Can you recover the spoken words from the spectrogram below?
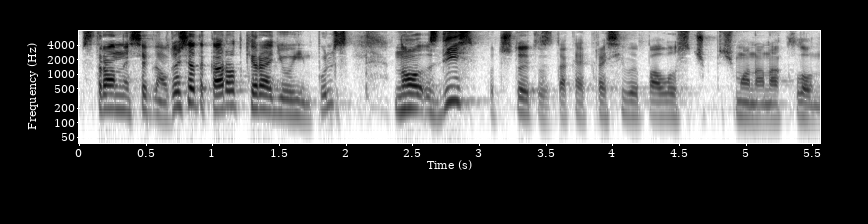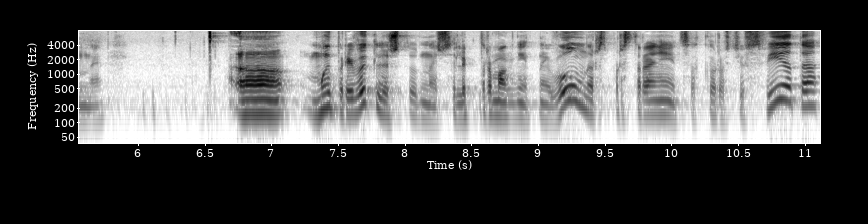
странный сигнал. То есть это короткий радиоимпульс, но здесь, вот что это за такая красивая полосочка, почему она наклонная? Э, мы привыкли, что значит, электромагнитные волны распространяются скоростью света,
